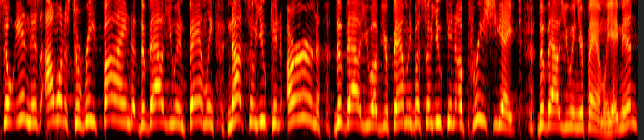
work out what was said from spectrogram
So, in this, I want us to refine the value in family, not so you can earn the value of your family, but so you can appreciate the value in your family. Amen?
